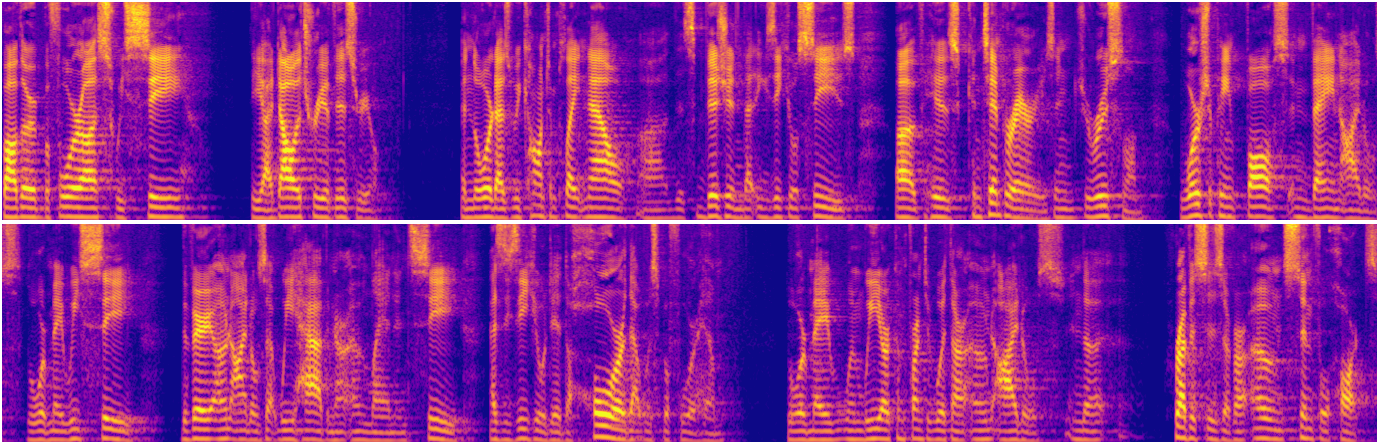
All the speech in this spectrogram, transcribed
Father, before us we see the idolatry of Israel. And Lord, as we contemplate now uh, this vision that Ezekiel sees of his contemporaries in Jerusalem worshiping false and vain idols, Lord, may we see the very own idols that we have in our own land and see, as Ezekiel did, the horror that was before him. Lord, may when we are confronted with our own idols in the crevices of our own sinful hearts,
